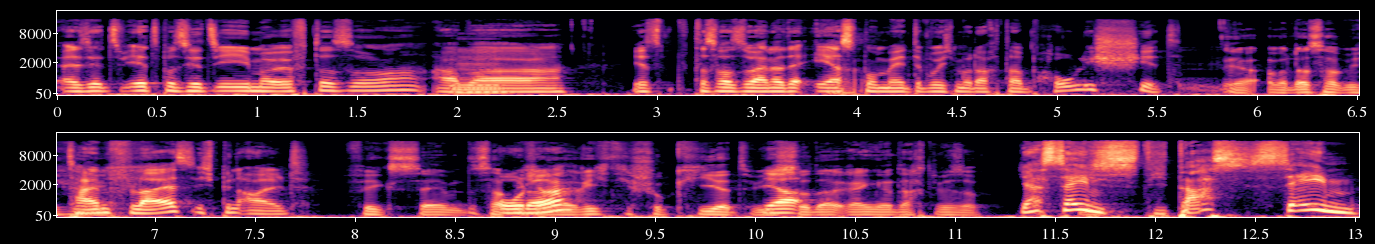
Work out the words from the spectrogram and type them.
also jetzt, jetzt passiert es eh immer öfter so, aber Mhm. jetzt, das war so einer der ersten Momente, wo ich mir gedacht habe, holy shit, Ja, aber das habe ich time flies, ich bin alt. fix same. Das hat Oder? mich aber richtig schockiert, wie Ja. ich so da dachte mir so, Ja, same, ist die das? same.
